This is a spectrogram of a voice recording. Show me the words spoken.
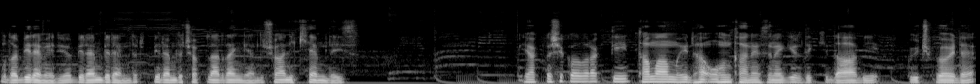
Bu da 1M ediyor. 1M 1M'dir. 1M de çöplerden geldi. Şu an 2M'deyiz. Yaklaşık olarak değil tamamıyla 10 tanesine girdik. Daha bir 3 böyle.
